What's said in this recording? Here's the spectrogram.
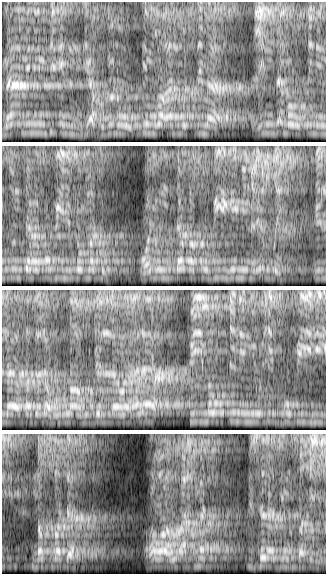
ما من امرئ يخذل امرأ مسلما عند موطن تنتهك فيه حرمته وينتقص فيه من عرضه إلا خذله الله جل وعلا في موطن يحب فيه نصرته. رواه أحمد بسند صحيح.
